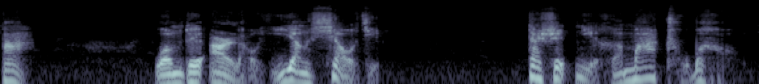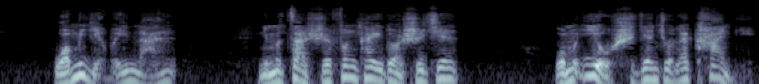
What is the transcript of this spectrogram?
爸，我们对二老一样孝敬，但是你和妈处不好，我们也为难。你们暂时分开一段时间，我们一有时间就来看你，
